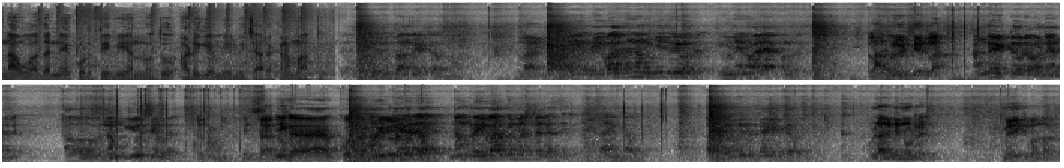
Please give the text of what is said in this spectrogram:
ನಾವು ಅದನ್ನೇ ಕೊಡ್ತೀವಿ ಅನ್ನೋದು ಅಡುಗೆ ಮೇಲ್ವಿಚಾರಕನ ಮಾತು. ಈಗ ಉಳ್ಳಾಗಡ್ಡಿ ನೋಡ್ರಿ ಬೆಳಿಗ್ಗೆ ಬಂದವ್ರಿ.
